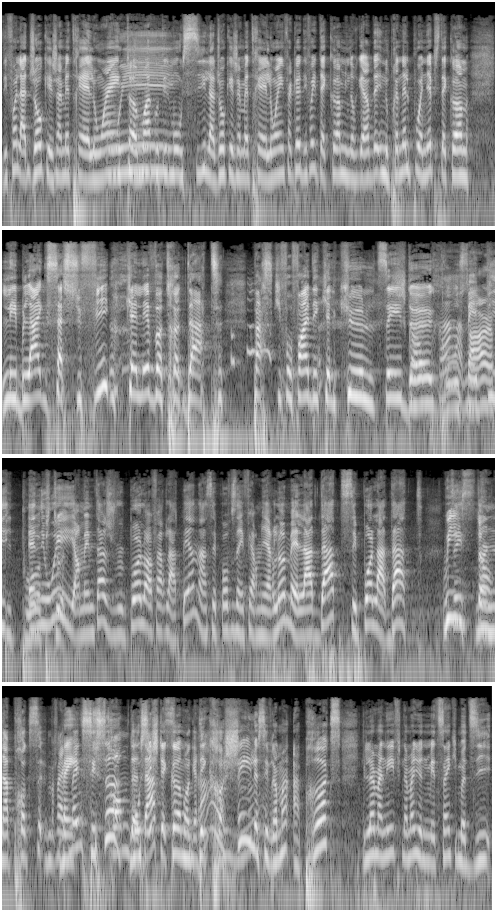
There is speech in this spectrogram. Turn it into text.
des fois, la joke est jamais très loin. Oui. Thomas, à côté de moi aussi, la joke est jamais très loin. Fait que là, des fois, il était comme, il nous regardait, il nous prenait le poignet, puis c'était comme, les blagues, ça suffit. Quelle est votre date? Parce qu'il faut faire des calculs, tu sais, de grosseur, puis de poids. Anyway, en même temps, je veux pas leur faire de la peine à ces pauvres infirmières-là, mais la date, c'est pas la date. Oui, c'est un approximation. Ben, même c'est si ça. Moi aussi, j'étais comme décrochée, là, c'est vraiment approx. Puis là, une année, finalement, il y a une médecin qui m'a dit,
